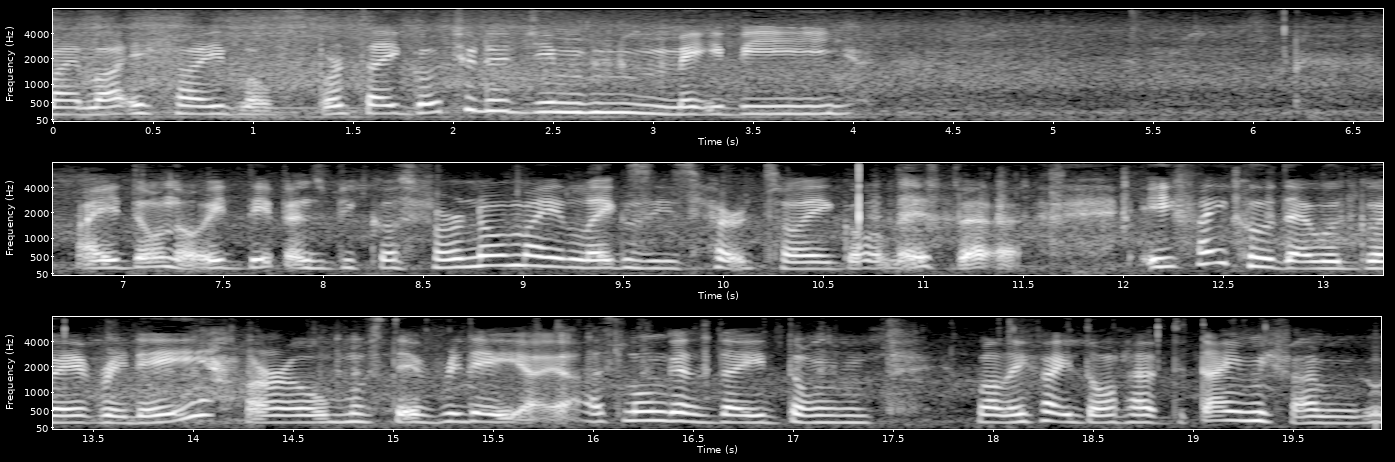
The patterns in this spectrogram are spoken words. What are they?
my life. I love sports. I go to the gym maybe I don't know, it depends because for now my legs is hurt so I go less but if I could I would go every day or almost every day as long as I don't well if I don't have the time if I'm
